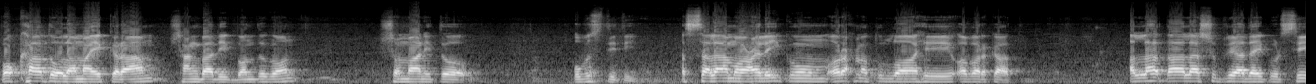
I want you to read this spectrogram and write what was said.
প্রখ্যাত ওলামা একরাম, সাংবাদিক বন্ধুগণ, সম্মানিত উপস্থিতি। আসসালামু আলাইকুম ওরহমতুল্লাহ ওবরকাত আল্লাহ তাআলা শুক্রিয়া আদায় করছি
